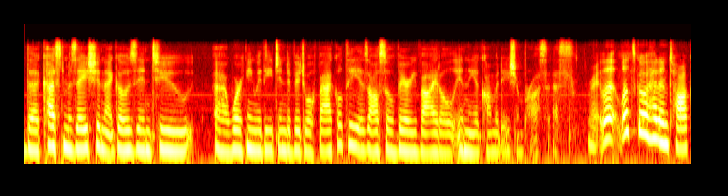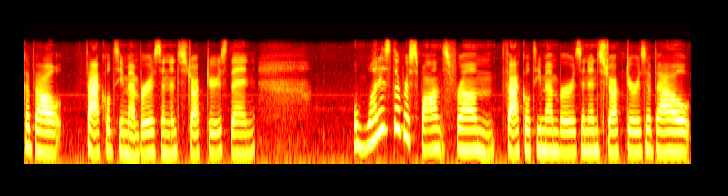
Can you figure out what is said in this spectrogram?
the customization that goes into uh, working with each individual faculty is also very vital in the accommodation process. Right. Let, let's go ahead and talk about faculty members and instructors then. What is the response from faculty members and instructors about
